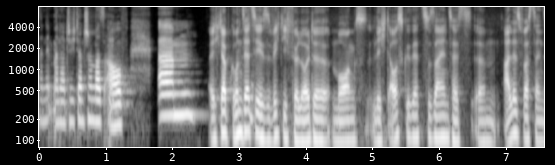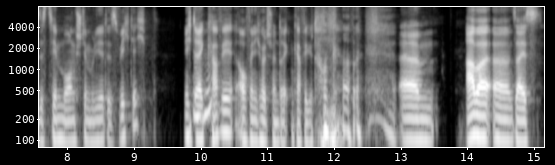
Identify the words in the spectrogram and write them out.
da nimmt man natürlich dann schon was auf. Ähm, Ich glaube, grundsätzlich ist es wichtig für Leute, morgens Licht ausgesetzt zu sein. Das heißt, ähm, alles, was dein System morgens stimuliert, ist wichtig. Nicht direkt Mhm. Kaffee, auch wenn ich heute schon direkt einen Kaffee getrunken habe. Ähm, aber äh, sei es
